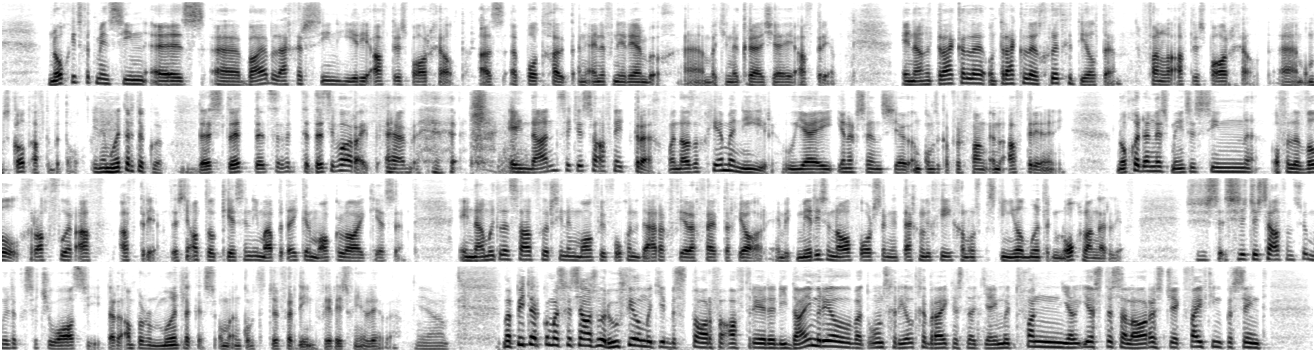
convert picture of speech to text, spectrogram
Nog iets wat mense sien is uh baie beleggers sien hierdie aftreespaargeld as 'n pot goud aan die einde van die reënboog, ehm um, wat jy nou kry as jy aftree. En dan trek hulle onttrek hulle 'n groot gedeelte van hulle aftreespaargeld um, om skuld af te betaal en 'n motor te koop. Dis dit dit dit is die waarheid. Um, en dan sit jy self net terug want daar's nog geen manier hoe jy enigsins jou inkomste kan vervang in aftrede nie. Nog 'n ding is mense sien of hulle wil graag vooraf aftree. Dis nie altyd 'n keuse nie, maar partykeer maak hulle daai keuse. En nou moet hulle selfvoorsiening maak vir die volgende 30, 40, 50 jaar en met mediese navorsing en tegnologie gaan ons miskien heel moontlik nog langer leef so sit jouself in so 'n moeilike situasie dat dit amper onmoontlik is om inkomste te verdien vir die res van jou lewe. Ja. Maar Pieter, kom ons gesels oor hoeveel moet jy bespaar vir aftrede? Die duimreël wat ons gereeld gebruik is dat jy moet van jou eerste salaris check 15%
